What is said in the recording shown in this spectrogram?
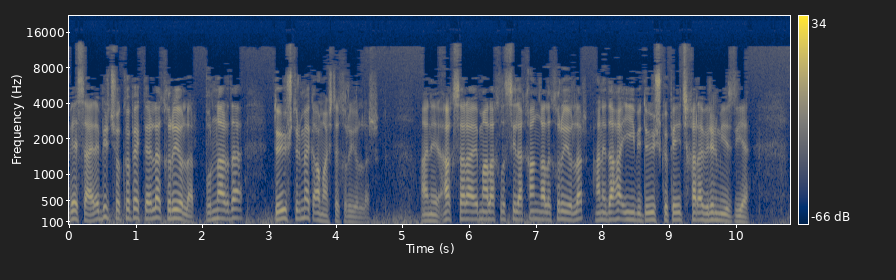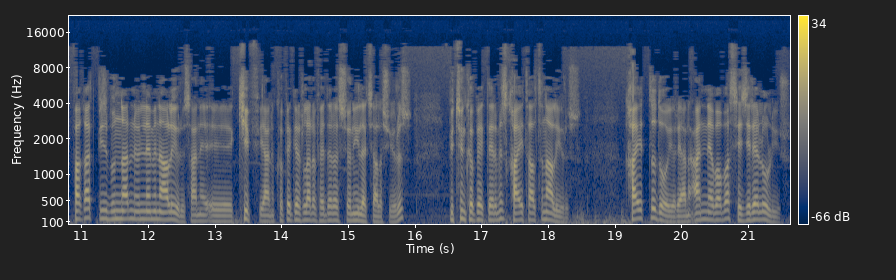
vesaire birçok köpeklerle kırıyorlar. Bunlar da dövüştürmek amaçlı kırıyorlar. Hani Aksaray malaklısıyla kangalı kırıyorlar. Hani daha iyi bir dövüş köpeği çıkarabilir miyiz diye. Fakat biz bunların önlemini alıyoruz. Hani e, KİF yani Köpek Irkları Federasyonu ile çalışıyoruz. Bütün köpeklerimiz kayıt altına alıyoruz. Kayıtlı doğuyor yani anne baba secereli oluyor.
